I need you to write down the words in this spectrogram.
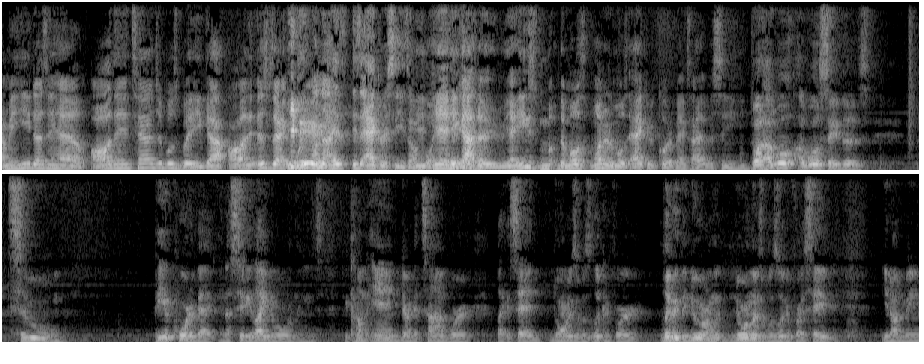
I mean, he doesn't have all the intangibles, but he got all. The, it's like He did, weird. oh, no, his, his accuracy is on point. yeah, he got the. Yeah, he's the most one of the most accurate quarterbacks I ever seen. But I will I will say this. To be a quarterback in a city like New Orleans, to come in during a time where, like I said, New Orleans was looking for literally New Orleans, New Orleans was looking for a savior. You know what I mean?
